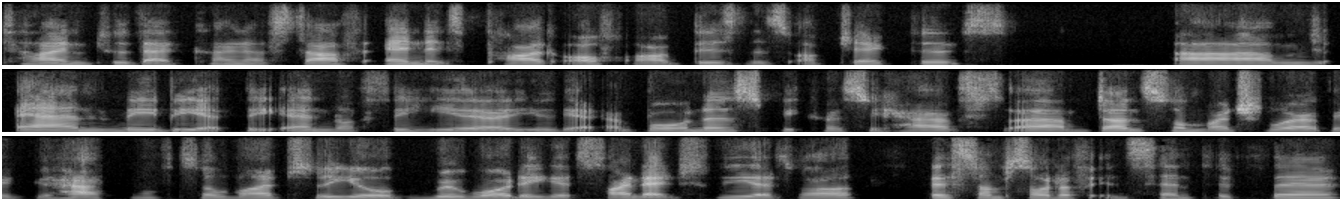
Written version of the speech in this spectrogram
time to that kind of stuff. And it's part of our business objectives. Um, and maybe at the end of the year, you get a bonus because you have um, done so much work and you have moved so much. So you're rewarding it financially as well. There's some sort of incentive there,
